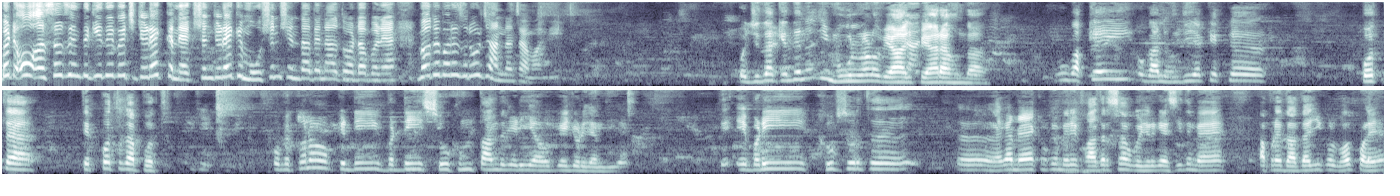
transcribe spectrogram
ਬਟ ਉਹ ਅਸਲ ਜ਼ਿੰਦਗੀ ਦੇ ਵਿੱਚ ਜਿਹੜਾ ਕਨੈਕਸ਼ਨ ਜਿਹੜਾ ਇੱਕ ਇਮੋਸ਼ਨ ਸ਼ਿੰਦਾ ਦੇ ਨਾਲ ਤੁਹਾਡਾ ਬਣਿਆ ਹੈ, ਮੈਂ ਉਹਦੇ ਬਾਰੇ ਜ਼ਰੂਰ ਜਾਣਨਾ ਚਾਹਾਂਗੀ। ਉਹ ਜਿੱਦਾਂ ਕਹਿੰਦੇ ਨਾ ਜੀ ਮੂਲ ਨਾਲੋਂ ਵਿਆਜ ਪਿਆਰਾ ਹੁੰਦਾ। ਉਹ ਵਾਕਿਆ ਹੀ ਉਹ ਗੱਲ ਹੁੰਦੀ ਹੈ ਕਿ ਇੱਕ ਪੁੱਤ ਹੈ ਤੇ ਪੁੱਤ ਦਾ ਪੁੱਤ। ਉਹ ਵੇਖੋ ਨਾ ਉਹ ਕਿੱਡੀ ਵੱਡੀ ਸੂਖਮ ਤੰਦ ਜਿਹੜੀ ਆ ਉਹ ਅੱਗੇ ਜੁੜ ਜਾਂਦੀ ਹੈ। ਤੇ ਇਹ ਬੜੀ ਖੂਬਸੂਰਤ ਅਹ, ਹੈਗਾ। ਮੈਂ ਕਿਉਂਕਿ ਮੇਰੇ ਫਾਦਰ ਸਾਹਿਬ ਗੁਜ਼ਰ ਗਏ ਸੀ ਤੇ ਮੈਂ ਆਪਣੇ ਦਾਦਾ ਜੀ ਕੋਲ ਬਹੁਤ ਪਲਿਆ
